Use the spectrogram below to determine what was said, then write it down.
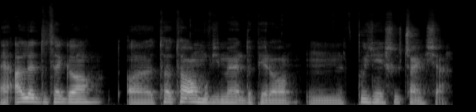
e, ale do tego to, to omówimy dopiero mm, w późniejszych częściach.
